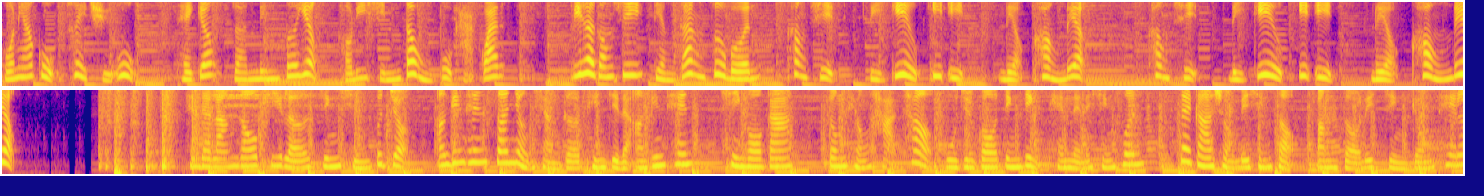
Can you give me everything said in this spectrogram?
鸵鸟骨萃取物。提供全面保养，让你行动不卡关。联合公司定岗注文：零七二九一一六零六零七二九一一六零六。现代人熬疲劳、精神不足，红景天选用上个品质的红景天青五加冬虫夏草、乌鸡菇等等天然的成分，再加上维生素，帮助你增强体力、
